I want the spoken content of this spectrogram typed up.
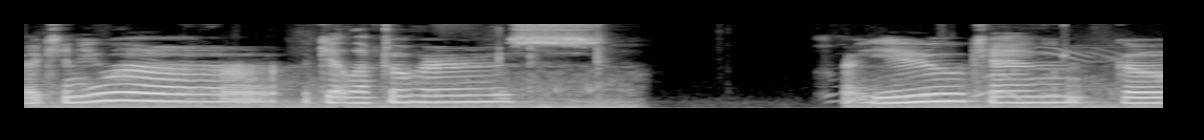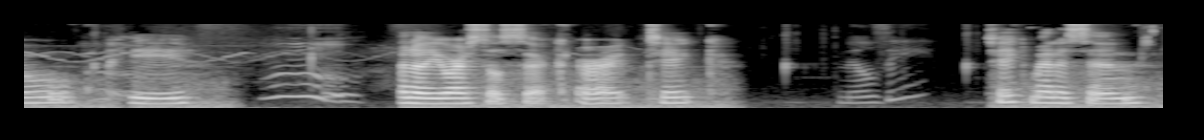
But can you, uh, get leftovers? Right, you can go pee. Oh know you are still sick. Alright, take... Take medicine.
